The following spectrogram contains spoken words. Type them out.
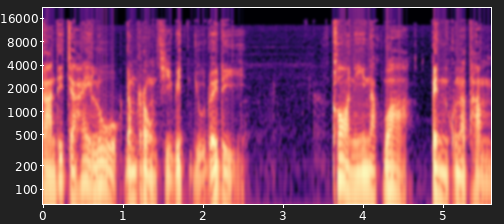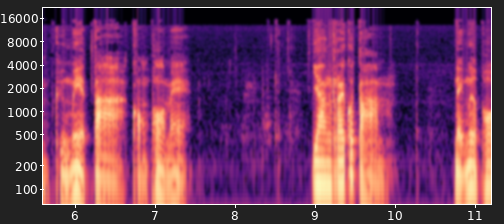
การที่จะให้ลูกดำรงชีวิตอยู่ด้วยดี ข้อนี้นับว่าเป็นคุณธรรมคือเมตตาของพ่อแม่ อย่างไรก็ตาม ในเมื่อพ่อ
